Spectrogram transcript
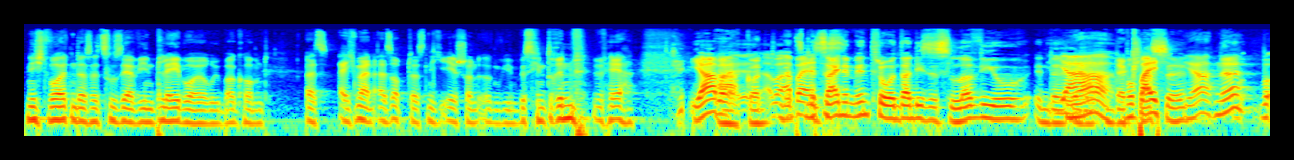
nicht wollten, dass er zu sehr wie ein Playboy rüberkommt. Als, ich meine, als ob das nicht eh schon irgendwie ein bisschen drin wäre. Ja, aber, ah, Gott, aber, mit, aber mit seinem Intro und dann dieses Love You in der, ja, in der wobei Klasse. Ich, ja, ne? Wo,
